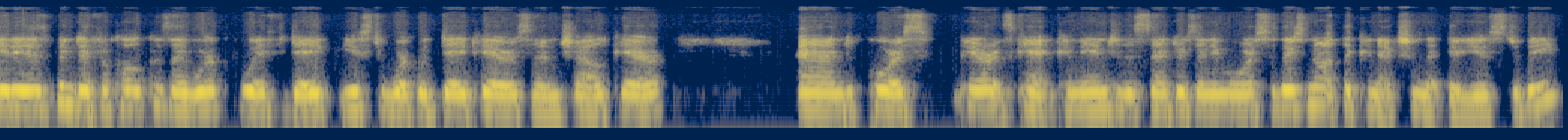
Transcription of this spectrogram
it has been difficult because I work with day used to work with daycares and childcare. And of course, parents can't come into the centers anymore. So there's not the connection that there used to be.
